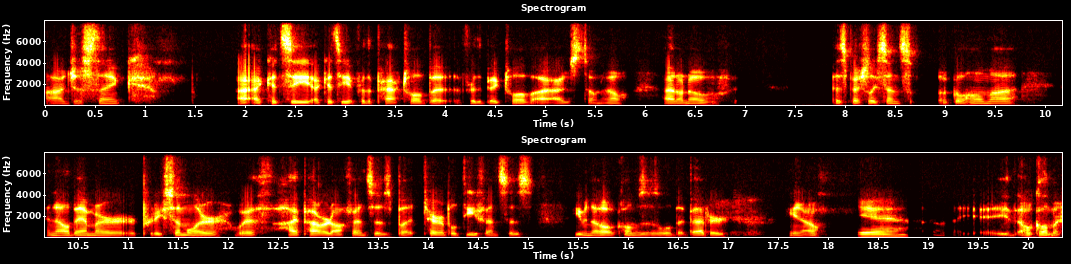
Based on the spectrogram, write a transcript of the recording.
I just think I, I, could see I could see it for the Pac-12, but for the Big 12, I, I just don't know. I don't know, especially since Oklahoma and Alabama are pretty similar with high-powered offenses but terrible defenses. Even though Oklahoma's is a little bit better, you know. Yeah. Oklahoma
